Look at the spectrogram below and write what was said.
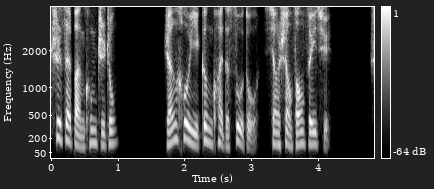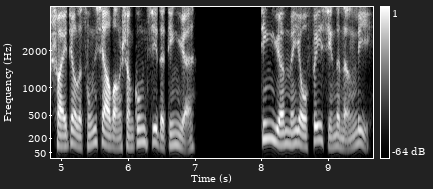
置在半空之中，然后以更快的速度向上方飞去，甩掉了从下往上攻击的丁原。丁原没有飞行的能力，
